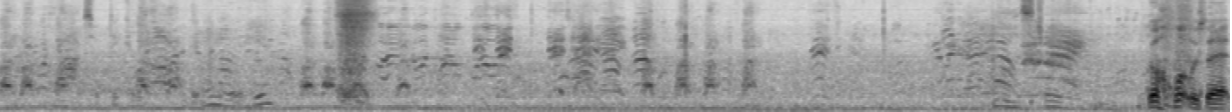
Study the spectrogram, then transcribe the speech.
That's ridiculous. I'm getting anywhere here. Oh, it's true. Oh, what was that?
